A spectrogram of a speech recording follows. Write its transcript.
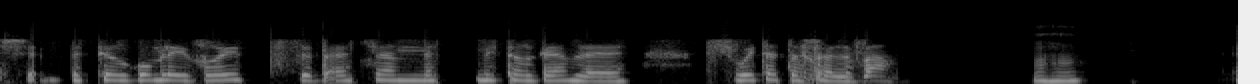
שבתרגום לעברית זה בעצם מתרגם לסוויטת השלווה. Mm-hmm.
